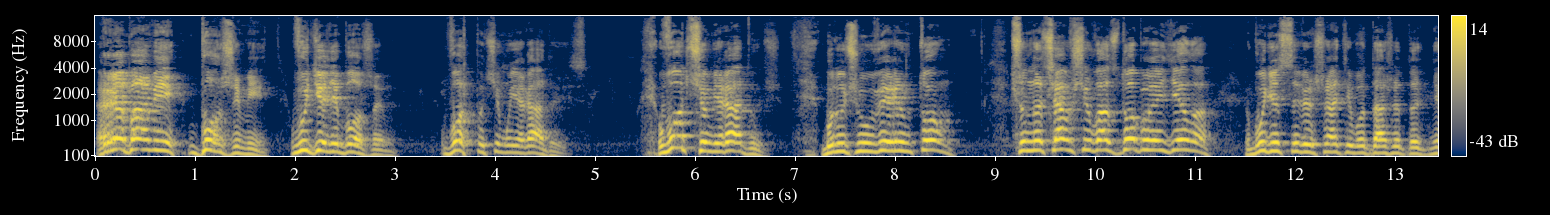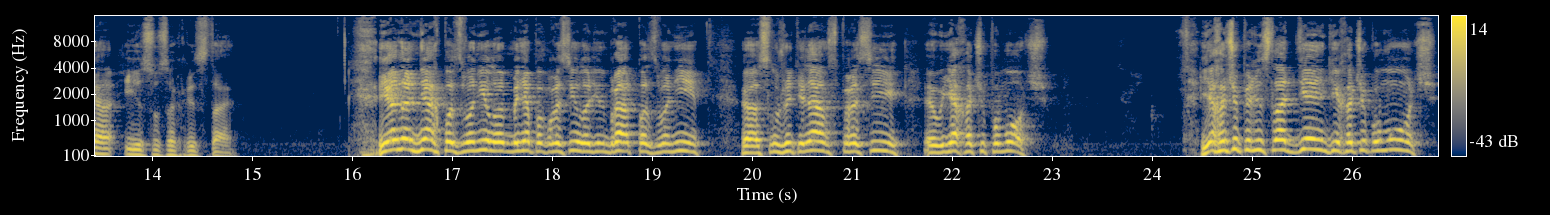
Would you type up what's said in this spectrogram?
рабами Божьими в уделе Божьем. Вот почему я радуюсь. Вот в чем я радуюсь. Будучи уверен в том, что начавший вас доброе дело будет совершать его даже до дня Иисуса Христа. Я на днях позвонила, меня попросил один брат, позвони э, служителям, спроси, э, я хочу помочь. Я хочу переслать деньги, хочу помочь.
